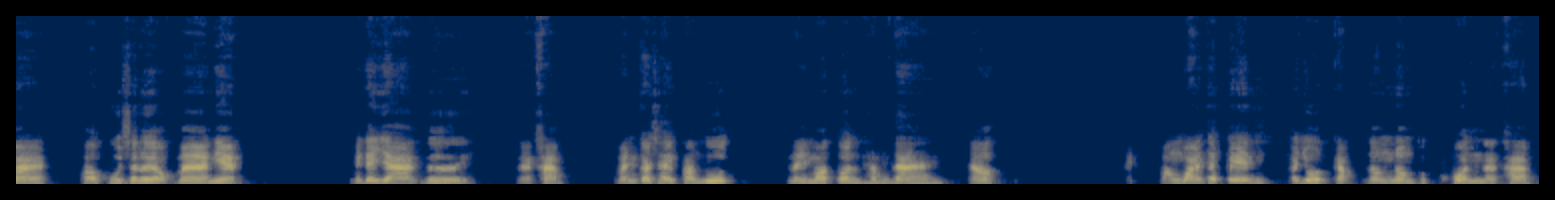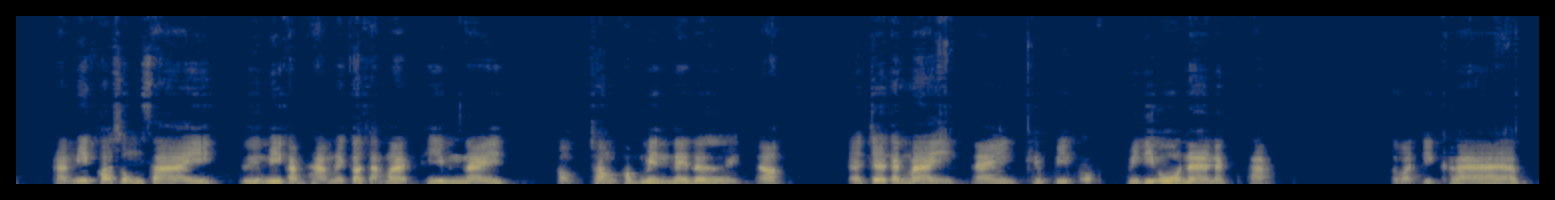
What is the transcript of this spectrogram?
ว่าพอครูเฉลยออกมาเนี้ยไม่ได้ยากเลยนะครับ มันก็ใช้ความรู้ในมอต้นทำได้เนาะหวังว่าจะเป็นประโยชน์กับน้องๆทุกคนนะครับากมีข้อสงสัยหรือมีคำถามอะไรก็สามารถพิมพ์ในช่องคอมเมนต์ได้เลยเนาะแล้วเจอกันใหม่ในคลิปวิดีโอหน้านะครับ สวัสดีครับ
